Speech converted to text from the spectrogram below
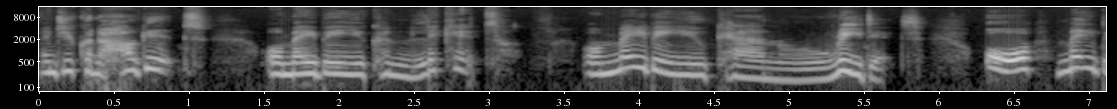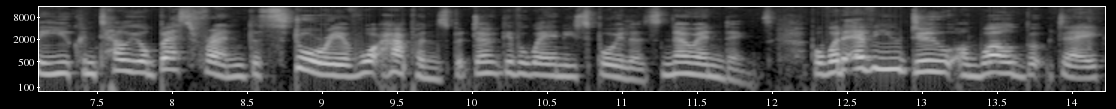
and you can hug it, or maybe you can lick it, or maybe you can read it. Or maybe you can tell your best friend the story of what happens, but don't give away any spoilers, no endings. But whatever you do on World Book Day,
